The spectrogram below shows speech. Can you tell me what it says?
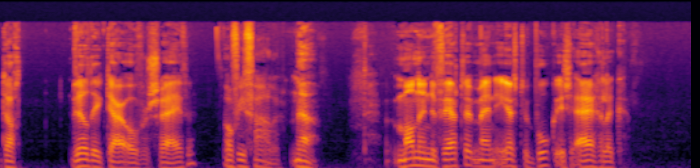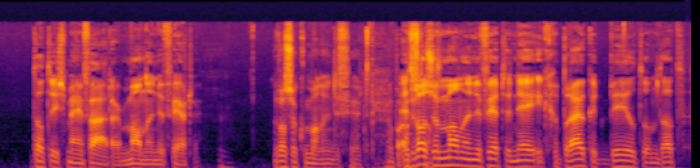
dacht, wilde ik daarover schrijven. Over je vader. Nou, Man in de Verte, mijn eerste boek is eigenlijk... dat is mijn vader, Man in de Verte. Er was ook een man in de verte. Het was een man in de verte. Nee, ik gebruik het beeld omdat...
